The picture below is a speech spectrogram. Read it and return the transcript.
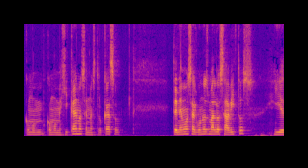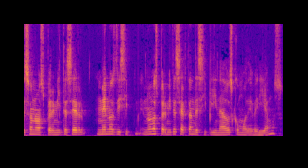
como, como mexicanos en nuestro caso, tenemos algunos malos hábitos y eso nos permite ser menos no nos permite ser tan disciplinados como deberíamos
